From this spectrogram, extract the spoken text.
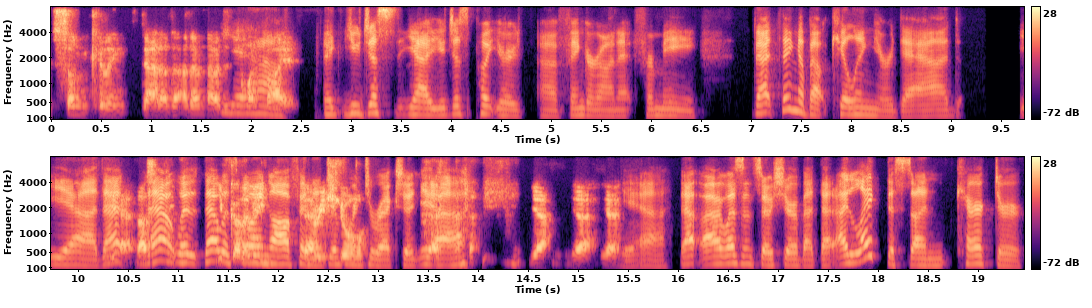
Son killing dad, I don't, I don't know, I didn't yeah. quite buy it. You just, yeah, you just put your uh, finger on it for me. That thing about killing your dad, Yeah, that yeah, that was that was going off in a different sure. direction. Yeah. yeah, yeah, yeah. Yeah. That I wasn't so sure about that. I like the son character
